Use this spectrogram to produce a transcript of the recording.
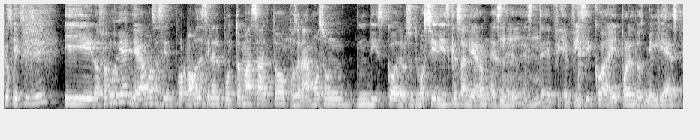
sí, sí, sí. Y nos fue muy bien, llegamos así, por, vamos a decir, en el punto más alto, pues grabamos un, un disco de los últimos CDs que salieron este, Ujú, ujú. este, en físico ahí por el 2010.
